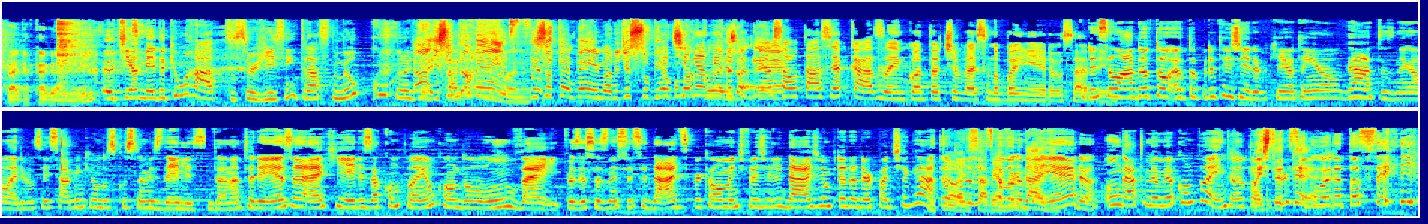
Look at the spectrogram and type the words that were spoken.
te pega cagando, hein? Eu tinha medo que um rato surgisse e entrasse no meu cu quando eu Ah, isso também! mano. Isso também, mano, de subir Eu alguma tinha coisa. medo que alguém é. assaltasse a casa enquanto eu estivesse no banheiro, sabe? Por esse lado, eu tô, eu tô protegida, porque eu tenho gatos, né, galera? E vocês sabem que um dos costumes deles, da natureza, é que eles acompanham quando um vai fazer suas necessidades, porque é um momento de fragilidade e um predador pode chegar. Então, Então, eles todas as vezes sabem que a eu vou no banheiro, um gato meu me acompanha. Então eu tô Mas, super segura, eu tô safe.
